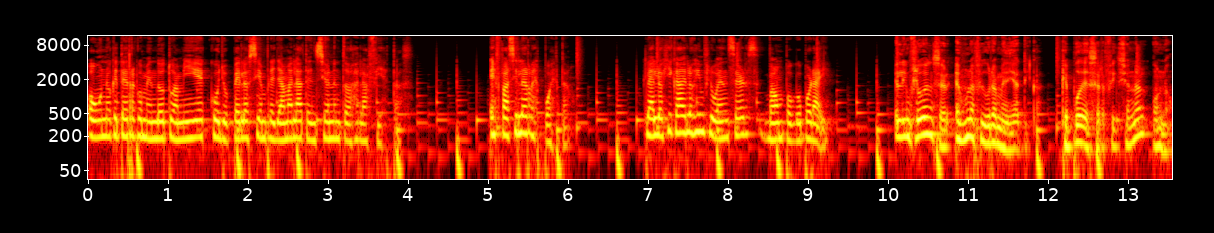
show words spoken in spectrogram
¿O uno que te recomendó tu amiga cuyo pelo siempre llama la atención en todas las fiestas? Es fácil la respuesta. La lógica de los influencers va un poco por ahí. El influencer es una figura mediática, que puede ser ficcional o no,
